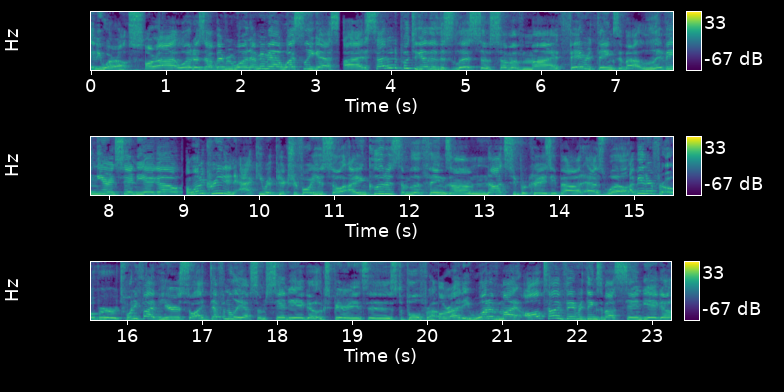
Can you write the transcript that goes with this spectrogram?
anywhere else. All right, what is up, everyone? I'm your man, Wesley Guest. I decided to put together this list of some of my favorite things about living here in San Diego. I want to create an accurate picture for you, so I included some of the things I'm not super crazy about as well. I've been here for over 25 years, so I definitely have some San Diego experiences to pull from. Alrighty, one of my all-time favorite things about San Diego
